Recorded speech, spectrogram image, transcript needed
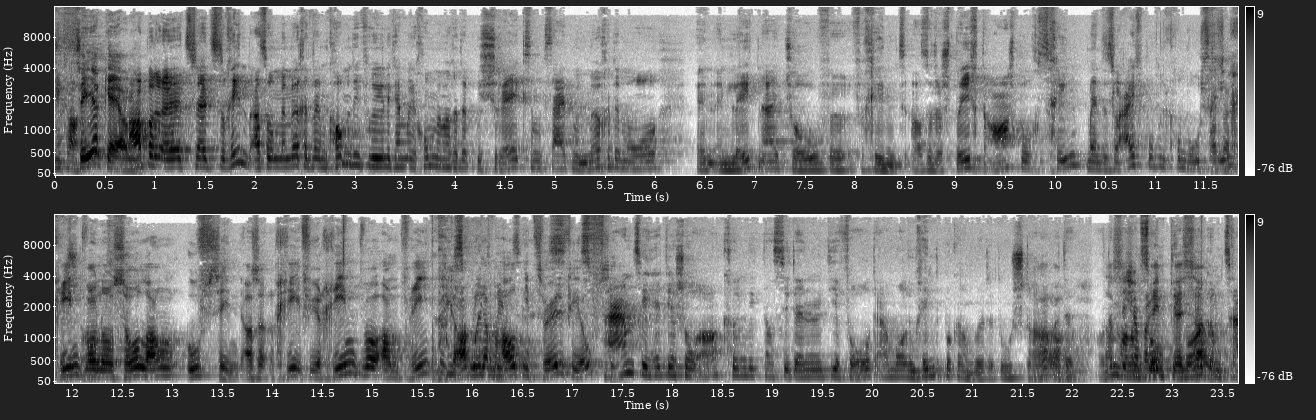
ich sehr gerne. Aber äh, jetzt, jetzt also wir machen, beim kommenden Frühling haben wir, komm, wir machen etwas Schräges, haben gesagt, wir machen mal eine, eine Late-Night-Show für, für Kinder. Also da spricht der Anspruch, das Kind, wenn das Live-Publikum, wo das Also Kind Kinder, die noch so lange auf sind. Also für Kinder, die am Freitagabend um halb zwölf das auf sind. Fernsehen hat ja schon angekündigt, dass sie dann die Folge auch mal im Kinderprogramm würden ausstrahlen Ah, würden. das ist mal am aber interessant. um 10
